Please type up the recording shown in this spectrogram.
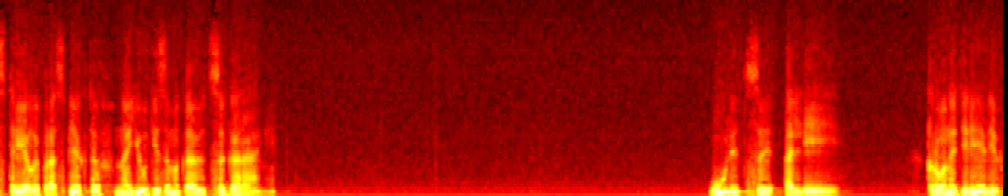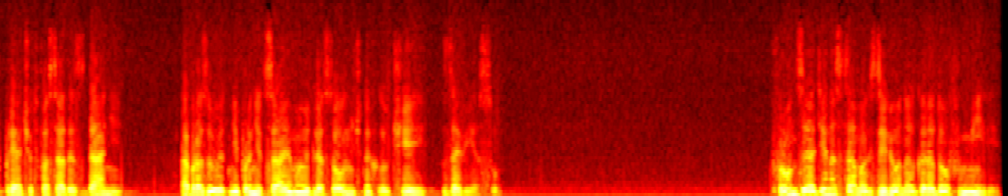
Стрелы проспектов на юге замыкаются горами. Улицы, аллеи. Кроны деревьев прячут фасады зданий, образуют непроницаемую для солнечных лучей завесу. Фрунзе один из самых зеленых городов в мире.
